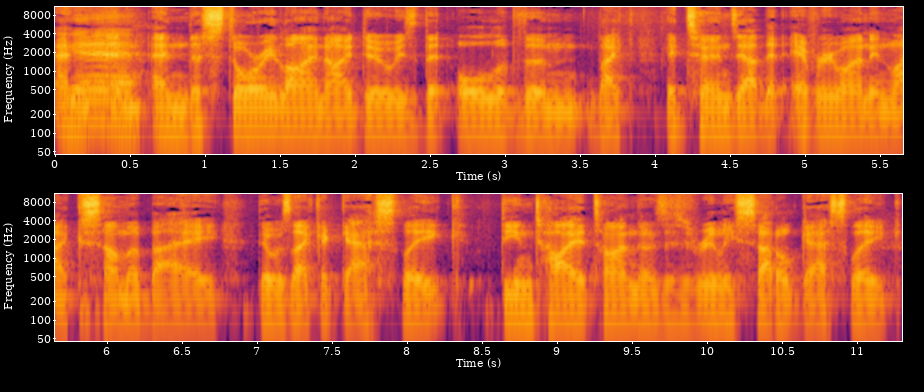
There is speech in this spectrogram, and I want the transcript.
And, Yeah. and and the storyline I do is that all of them like it turns out that everyone in like Summer Bay there was like a gas leak the entire time there was this really subtle gas leak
